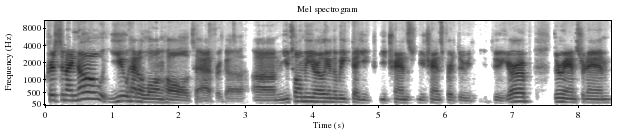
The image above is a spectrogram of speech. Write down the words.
Christen, I know you had a long haul to Africa. Um, you told me early in the week that you you trans you transferred through through Europe, through Amsterdam.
